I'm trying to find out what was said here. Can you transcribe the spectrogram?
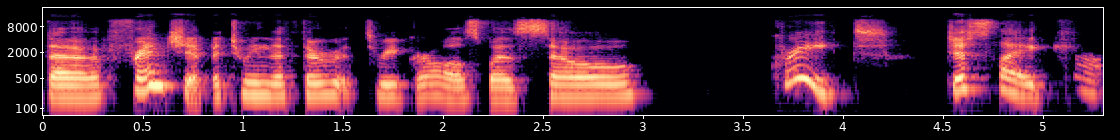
the friendship between the th- three girls was so great. Just like, oh.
